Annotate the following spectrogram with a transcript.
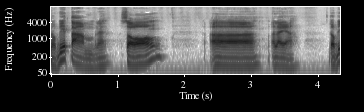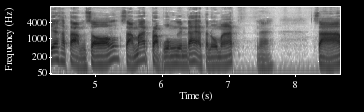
ดอกเบี้ยต่ำนะสอง อะไรอะดอกเบี้ยค่าต่ำสองสามารถปรับวงเงินได้อัตโนมัตินะสาม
